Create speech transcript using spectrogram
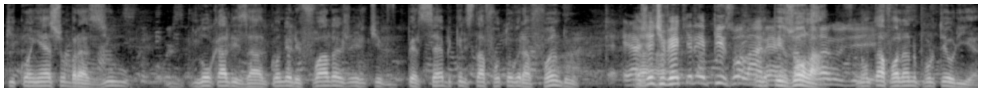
que conhece o Brasil localizado. Quando ele fala, a gente percebe que ele está fotografando é, a gente vê que ele pisou lá, ele né? pisou não tá lá, de... não está falando por teoria.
